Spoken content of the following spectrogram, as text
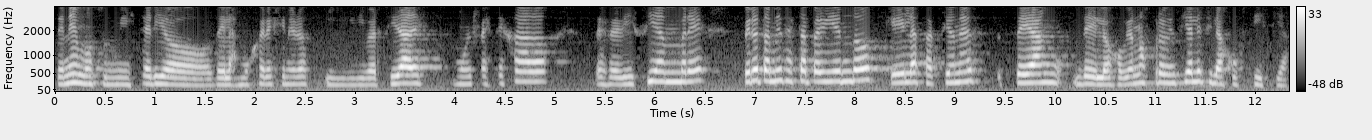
tenemos un Ministerio de las Mujeres, Géneros y Diversidades muy festejado desde diciembre, pero también se está pidiendo que las acciones sean de los gobiernos provinciales y la justicia.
